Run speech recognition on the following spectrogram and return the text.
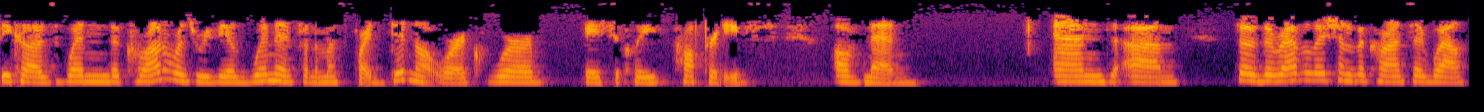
Because when the Quran was revealed, women for the most part did not work, were basically properties of men. And um, so the revelation of the Quran said, well,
